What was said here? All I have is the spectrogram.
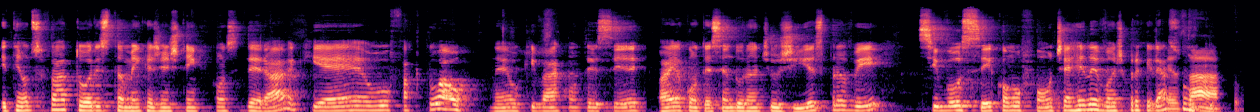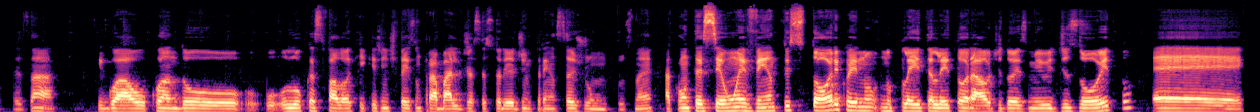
E tem outros fatores também que a gente tem que considerar, que é o factual, né? O que vai acontecer, vai acontecendo durante os dias para ver se você como fonte é relevante para aquele assunto. Exato, exato. Igual quando o, Lucas falou aqui que a gente fez um trabalho de assessoria de imprensa juntos, né? Aconteceu um evento histórico aí no, no pleito eleitoral de 2018, é,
